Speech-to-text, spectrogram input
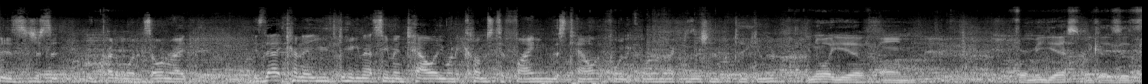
is just incredible in its own right. Is that kind of you taking that same mentality when it comes to finding this talent for the cornerback position in particular? You know what, yeah. Um, for me, yes, because it's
